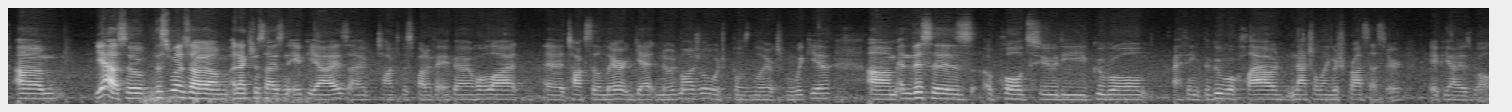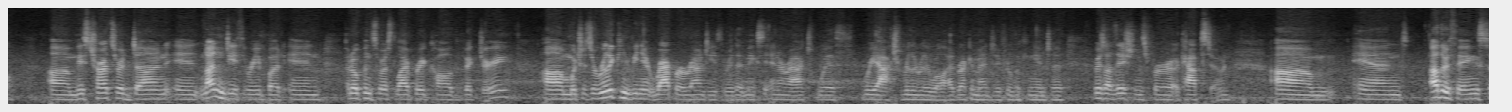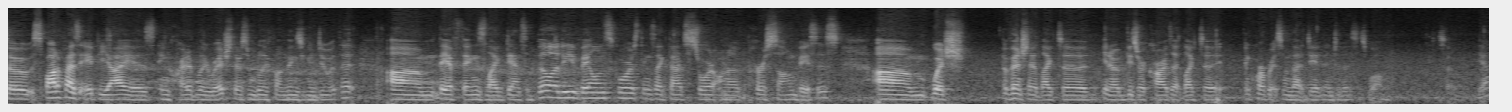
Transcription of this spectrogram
Um, yeah, so this was um, an exercise in APIs. I've talked to the Spotify API a whole lot. It talks to the lyric get node module, which pulls the lyrics from Wikia. Um, and this is a pull to the Google, I think the Google Cloud Natural Language Processor API as well. Um, these charts are done in, not in D3, but in an open source library called Victory, um, which is a really convenient wrapper around D3 that makes it interact with React really, really well. I'd recommend it if you're looking into visualizations for a capstone. Um, and other things, so Spotify's API is incredibly rich. There's some really fun things you can do with it. Um, they have things like danceability, valence scores, things like that stored on a per song basis, um, which eventually I'd like to, you know, these are cards, I'd like to incorporate some of that data into this as well. So, yeah.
